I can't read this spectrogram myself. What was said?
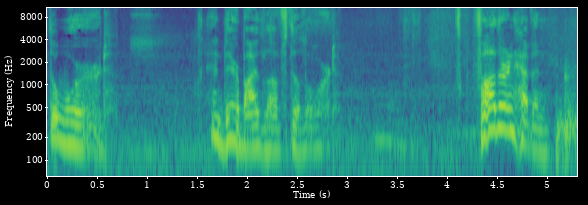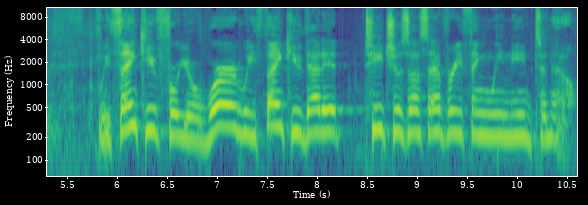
the Word and thereby love the Lord. Father in heaven, we thank you for your word. We thank you that it teaches us everything we need to know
